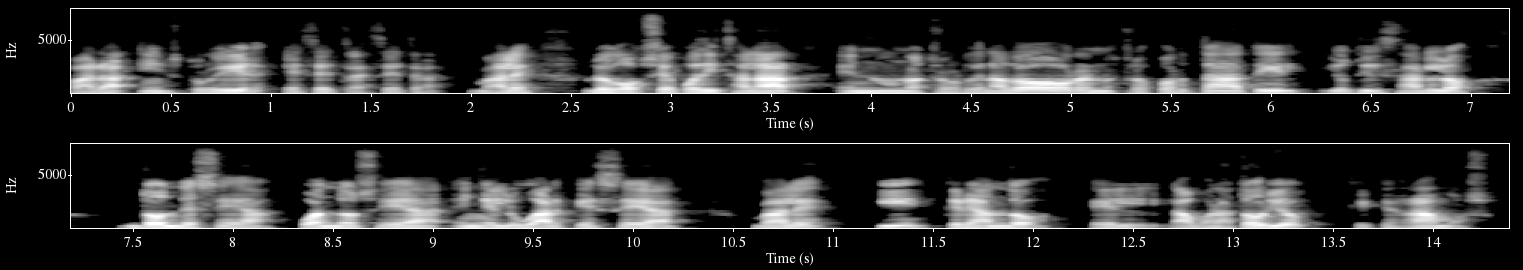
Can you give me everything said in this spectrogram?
para instruir, etcétera, etcétera, ¿vale? Luego se puede instalar en nuestro ordenador, en nuestro portátil y utilizarlo donde sea, cuando sea, en el lugar que sea, ¿vale? Y creando el laboratorio que queramos.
